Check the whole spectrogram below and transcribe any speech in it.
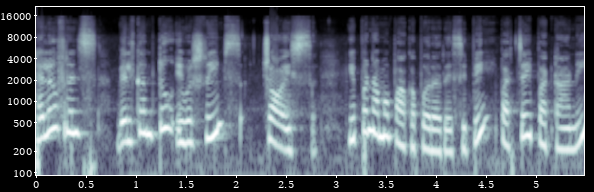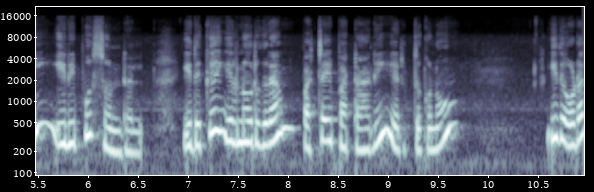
Hello friends welcome to your streams choice இப்போ நம்ம பார்க்க போகிற ரெசிபி பச்சை பட்டாணி இனிப்பு சுண்டல். இதுக்கு இருநூறு கிராம் பச்சை பட்டாணி எடுத்துக்கணும். இதோட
